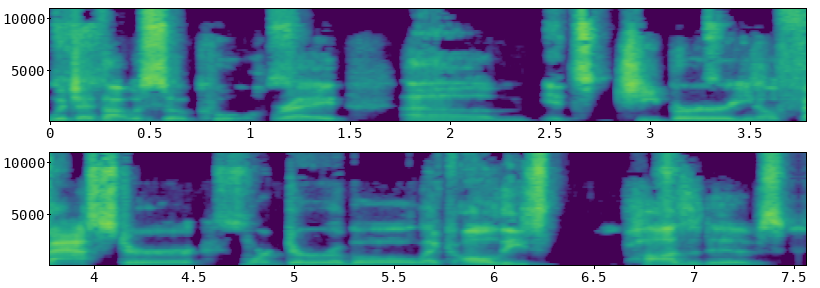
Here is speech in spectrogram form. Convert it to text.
which I thought was so cool, right? Um, it's cheaper, you know, faster, more durable, like all these positives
